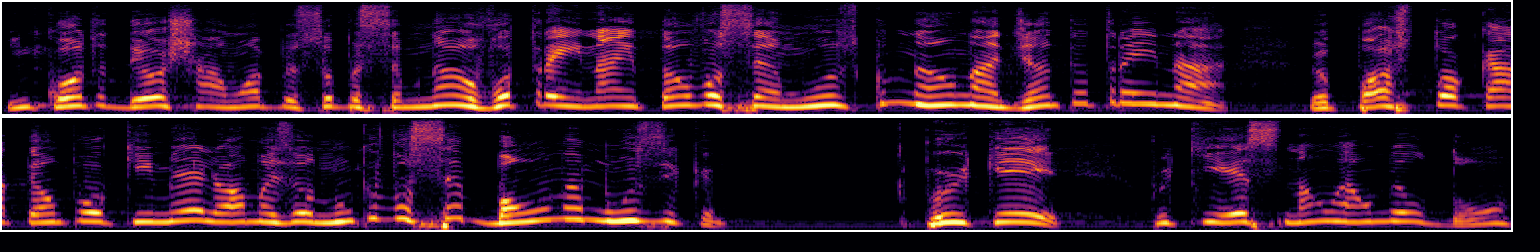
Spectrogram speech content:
Enquanto Deus chamou uma pessoa para ser, não, eu vou treinar, então você é músico. Não, não adianta eu treinar. Eu posso tocar até um pouquinho melhor, mas eu nunca vou ser bom na música. Por quê? Porque esse não é o meu dom.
